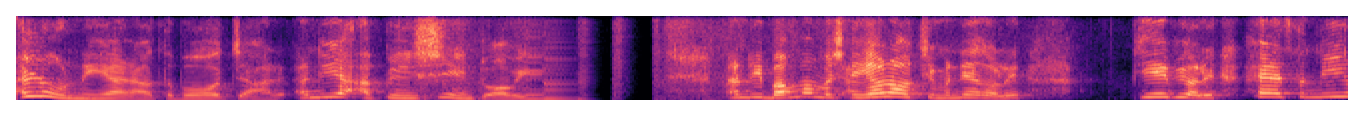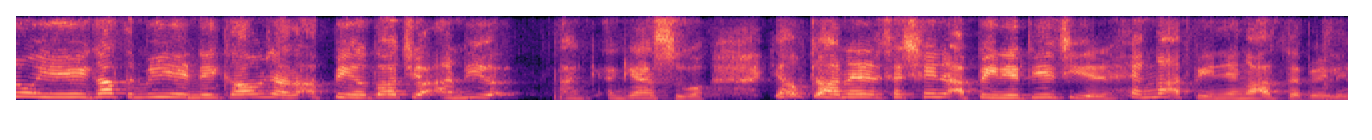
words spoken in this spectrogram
အဲ့လိုနေရတာသဘောကျတယ်အန်ဒီကအပင်ရှင်းတော်ပြီ အန်ဒီဘာမှမရောက်တော့ချင်မနေဆိုလေပြေးပြောလေဟဲ့သမီးတို့ရေငါသမီးရေနေကောင်းကြတာအပင်တော့ကြအန်ဒီ အငယ်ဆိုရောက်တာနဲ့ချက်ချင်းအပင်တွေပြေးကြည့်တယ်ဟဲ့ငါအပင်နဲ့ငါအသက်ပဲလေ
